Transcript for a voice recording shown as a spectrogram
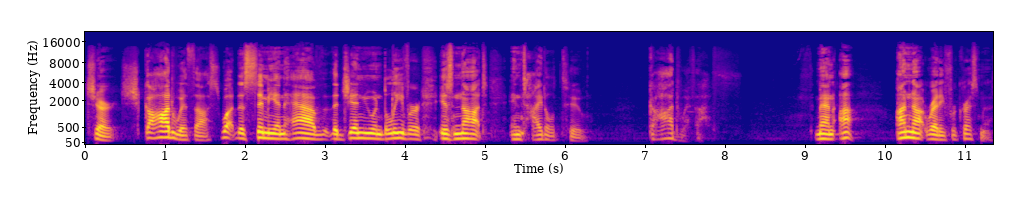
church. God with us. What does Simeon have that the genuine believer is not entitled to? God with us. Man, I, I'm not ready for Christmas.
